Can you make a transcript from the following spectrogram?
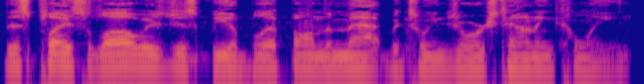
this place will always just be a blip on the map between Georgetown and Killeen.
